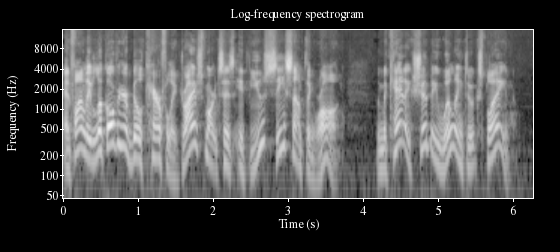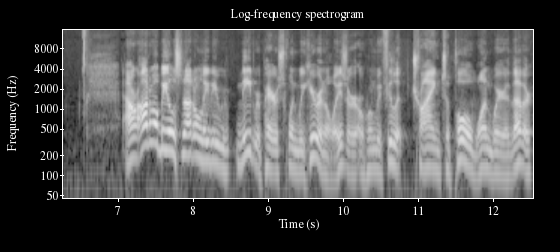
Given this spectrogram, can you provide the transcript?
And finally, look over your bill carefully. DriveSmart says if you see something wrong, the mechanic should be willing to explain. Our automobiles not only need repairs when we hear a noise or, when we feel it trying to pull one way or the other,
